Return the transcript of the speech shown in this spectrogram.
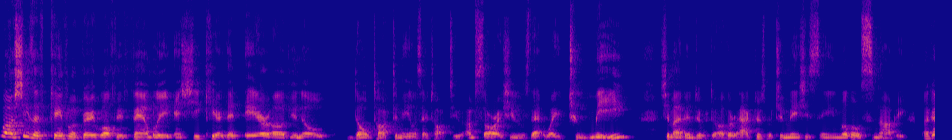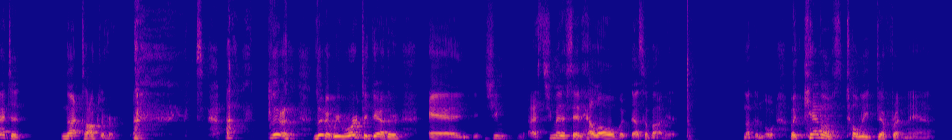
Well, she's a, came from a very wealthy family, and she carried that air of, you know, don't talk to me unless I talk to you. I'm sorry, she was that way to me. She might have been different to other actors, but to me, she seemed a little snobby. I got to not talk to her. literally, literally, we worked together, and she uh, she might have said hello, but that's about it. Nothing more. But Kevin was totally different, man.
